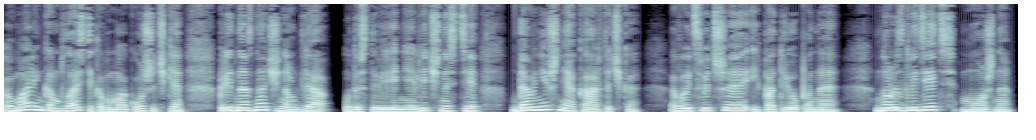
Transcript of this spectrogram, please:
В маленьком пластиковом окошечке, предназначенном для удостоверения личности, давнишняя карточка, выцветшая и потрепанная, но разглядеть можно.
